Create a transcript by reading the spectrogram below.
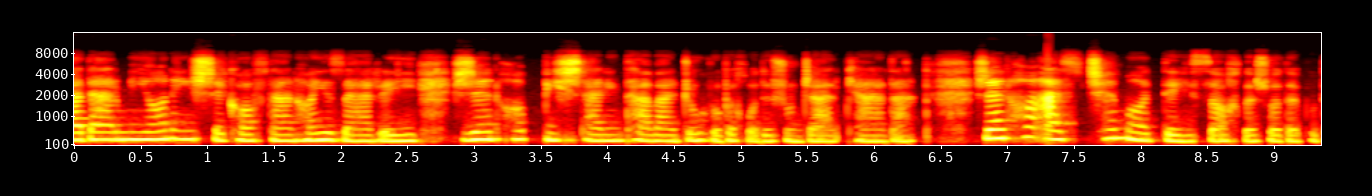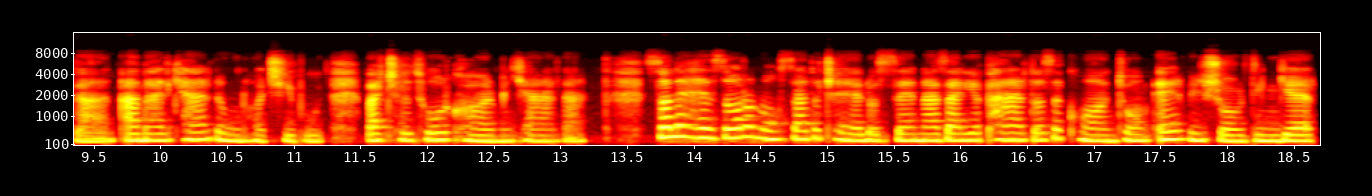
و در میان این شکافتنهای ذره‌ای ژنها بیشترین توجه رو به خودشون جلب کردند. ژنها از چه ماده‌ای ساخته شده بودند؟ عملکرد اونها چی بود و چطور کار می‌کردن سال 1943 نظریه پرداز کوانتوم اروین شوردینگر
